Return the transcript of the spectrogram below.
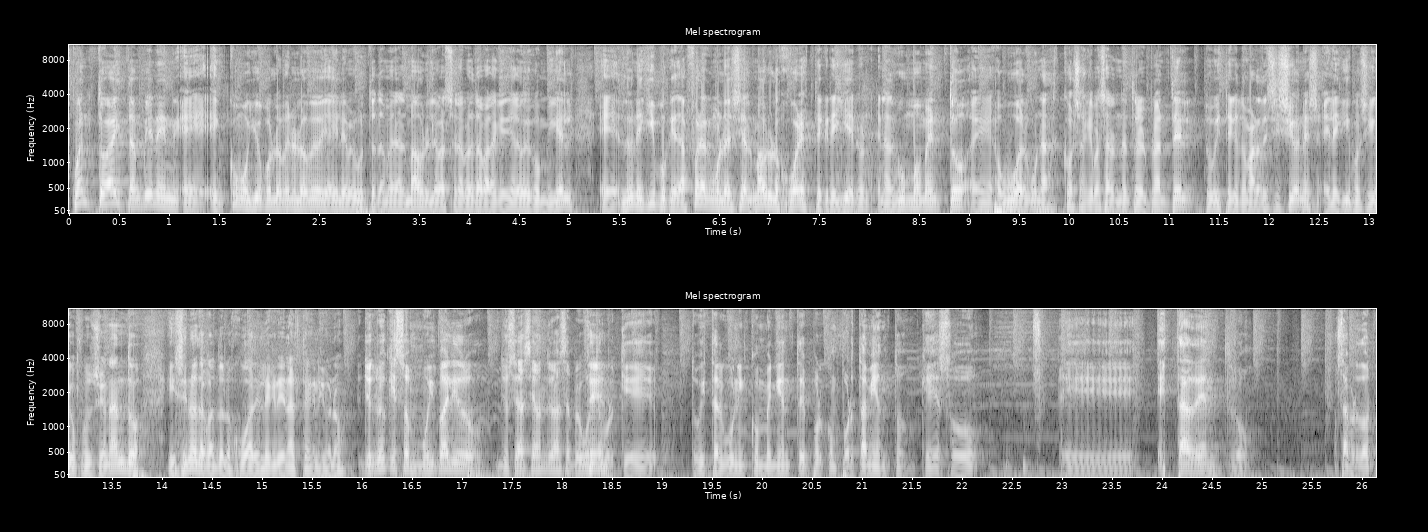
¿Cuánto hay también en, eh, en cómo yo por lo menos lo veo, y ahí le pregunto también al Mauro y le paso la pelota para que dialogue con Miguel, eh, de un equipo que de afuera, como lo decía el Mauro, los jugadores te creyeron, en algún momento eh, hubo algunas cosas que pasaron dentro del plantel, tuviste que tomar decisiones, el equipo siguió funcionando y se nota cuando los jugadores le creen al técnico, ¿no? Yo creo que eso es muy válido. Yo sé hacia dónde va esa pregunta Sí. porque tuviste algún inconveniente por comportamiento, que eso eh, está dentro. O sea, perdón,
